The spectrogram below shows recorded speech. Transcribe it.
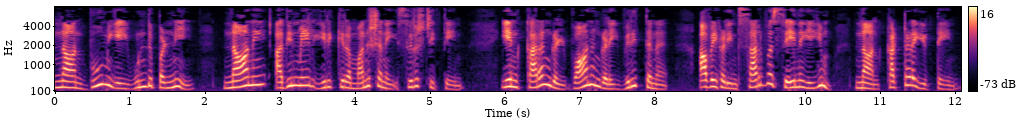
நான் பூமியை உண்டு பண்ணி நானே அதின்மேல் இருக்கிற மனுஷனை சிருஷ்டித்தேன். என் கரங்கள் வானங்களை விரித்தன. அவைகளின் சர்வ சேனையையும் நான் கட்டளையிட்டேன்.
